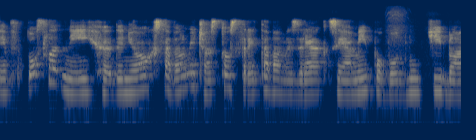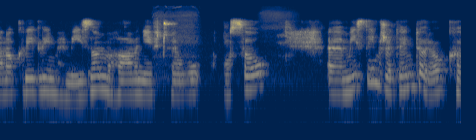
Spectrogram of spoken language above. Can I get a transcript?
v posledných dňoch sa veľmi často stretávame s reakciami po bodnutí blanokrídlým hmyzom, hlavne včelu osov. E, myslím, že tento rok e,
